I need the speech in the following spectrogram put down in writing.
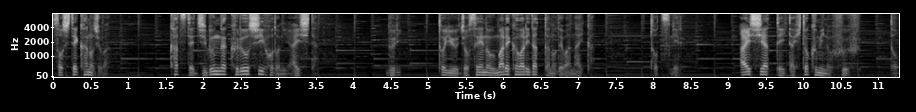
そして彼女はかつて自分が苦しいほどに愛した瑠璃という女性の生まれ変わりだったのではないかと告げる。愛し合っていた一組の夫婦と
